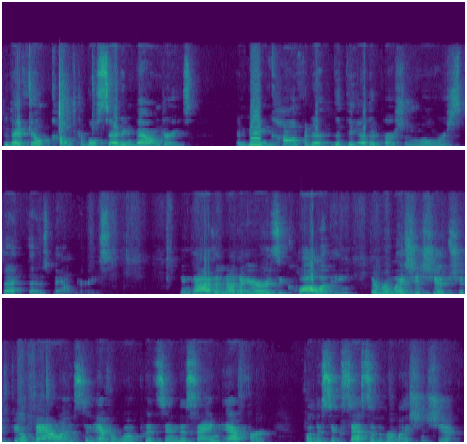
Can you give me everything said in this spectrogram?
Do they feel comfortable setting boundaries and being confident that the other person will respect those boundaries? And guys, another area is equality. The relationship should feel balanced and everyone puts in the same effort for the success of the relationship.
